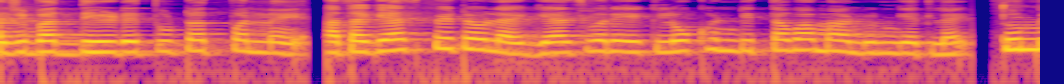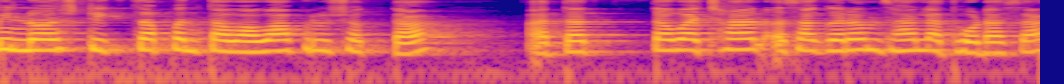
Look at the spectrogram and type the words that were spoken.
अजिबात धिरडे तुटत पण नाही. आता गॅस पेटवलाय. गॅसवर एक लोखंडी तवा मांडून घेतलाय. तुम्ही नॉनस्टिकचा पण तवा वापरू शकता. आता तवा छान असा गरम झाला थोडासा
